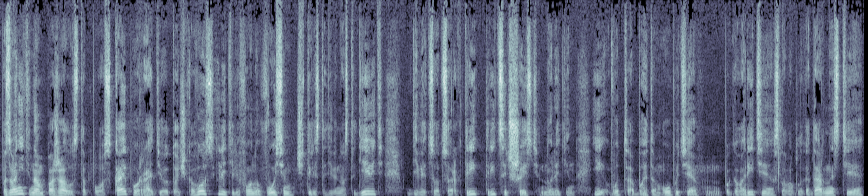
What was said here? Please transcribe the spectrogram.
позвоните нам, пожалуйста, по скайпу radio.voz или телефону 8 499 943 3601. И вот об этом опыте поговорите, слова благодарности,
